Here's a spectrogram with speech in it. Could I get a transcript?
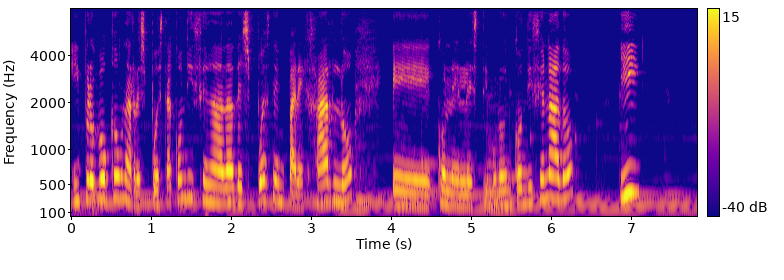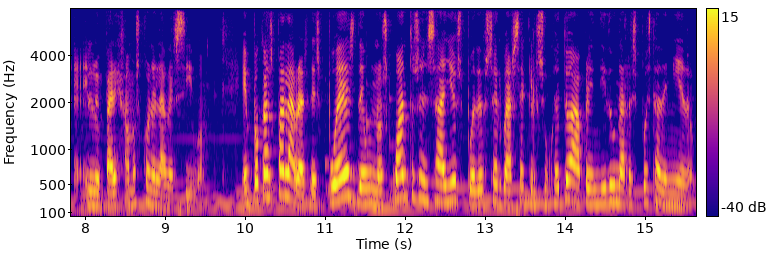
y provoca una respuesta condicionada después de emparejarlo eh, con el estímulo incondicionado y lo emparejamos con el aversivo. En pocas palabras, después de unos cuantos ensayos puede observarse que el sujeto ha aprendido una respuesta de miedo.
